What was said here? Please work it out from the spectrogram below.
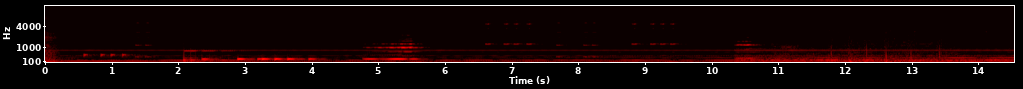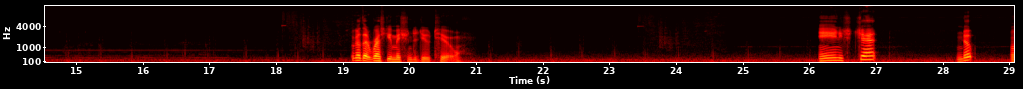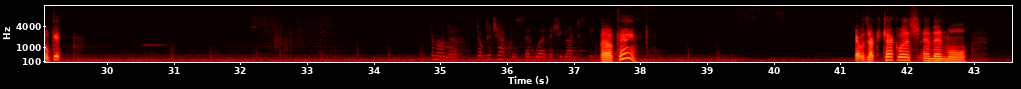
We got that rescue mission to do too. Any chat? Nope. Okay. Commander, Dr. Chakwas sent word that she'd like to speak. Okay. Chat with Dr. Chakwas, and then we'll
